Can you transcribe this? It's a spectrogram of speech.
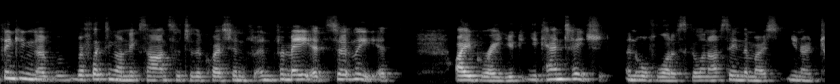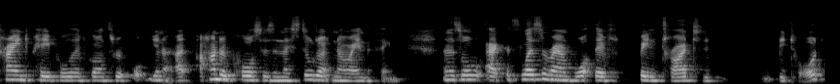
thinking of reflecting on Nick's answer to the question, and for me, it's certainly it. I agree. You you can teach an awful lot of skill, and I've seen the most you know trained people and have gone through you know a hundred courses and they still don't know anything, and it's all it's less around what they've been tried to be taught,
